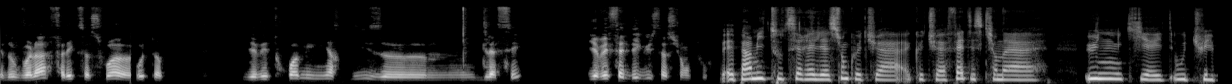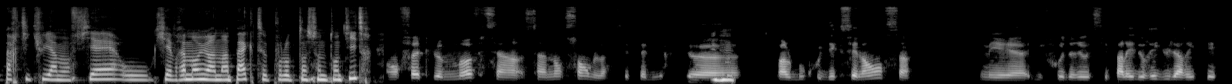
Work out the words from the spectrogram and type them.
Et donc voilà, fallait que ça soit euh, au top. Il y avait trois milliardises glacées il y avait sept dégustations en tout. Et parmi toutes ces réalisations que tu as que tu as faites, est-ce qu'il y en a une qui est où tu es particulièrement fier ou qui a vraiment eu un impact pour l'obtention de ton titre? En fait, le MOF c'est un, un ensemble, c'est-à-dire que mhm. on parle beaucoup d'excellence, mais euh, il faudrait aussi parler de régularité.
